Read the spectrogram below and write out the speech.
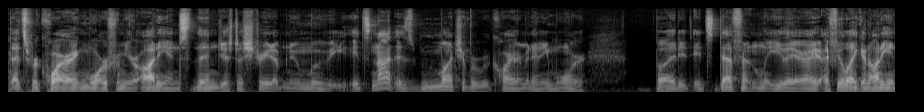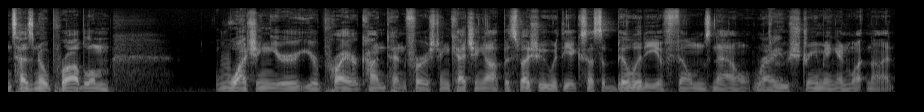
that's requiring more from your audience than just a straight up new movie. It's not as much of a requirement anymore, but it, it's definitely there. I, I feel like an audience has no problem watching your your prior content first and catching up, especially with the accessibility of films now Right. through streaming and whatnot.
